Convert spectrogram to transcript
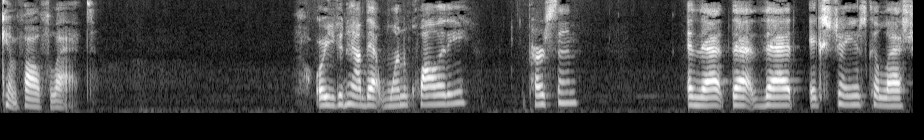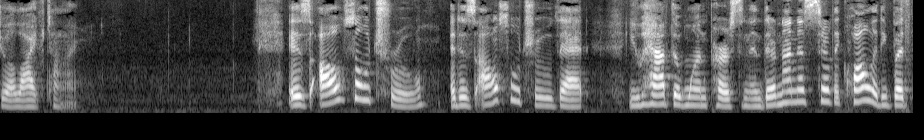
can fall flat. Or you can have that one quality person and that that that exchange could last you a lifetime. It is also true, it is also true that you have the one person and they're not necessarily quality but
